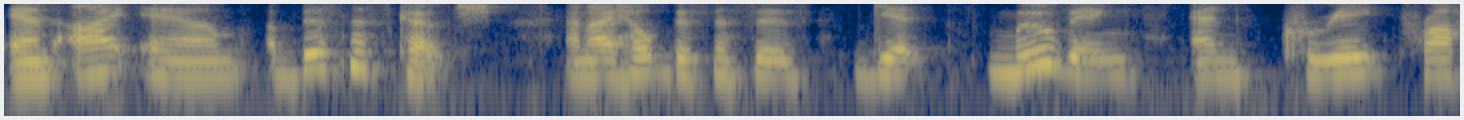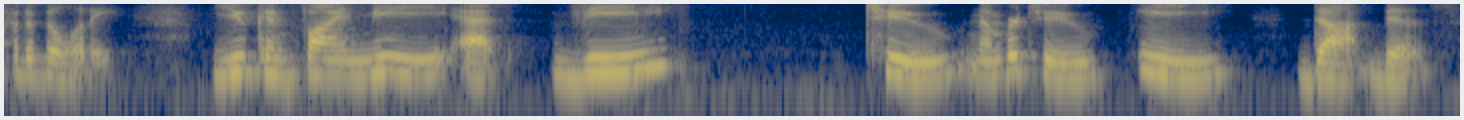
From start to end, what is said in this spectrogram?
and I am a business coach, and I help businesses get moving and create profitability. You can find me at V2, number two, E dot biz.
